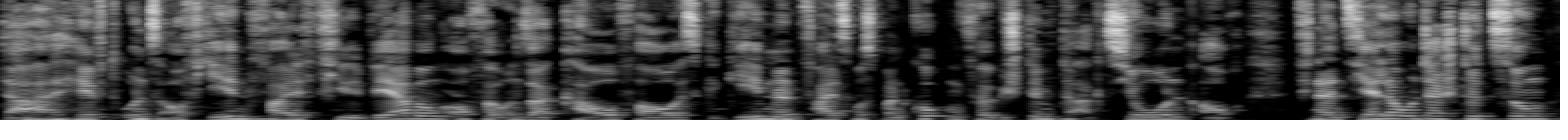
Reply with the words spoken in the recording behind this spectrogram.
Da mhm. hilft uns auf jeden Fall viel Werbung auch für unser Kaufhaus. Gegebenenfalls muss man gucken für bestimmte Aktionen auch finanzielle Unterstützung.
